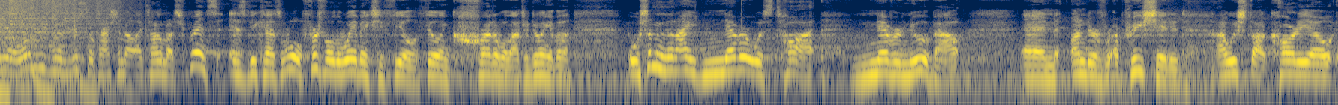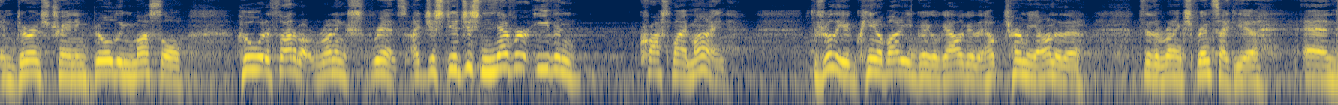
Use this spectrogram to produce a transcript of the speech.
I'm just so passionate about like talking about sprints is because, well, first of all, the way it makes you feel, feel incredible after doing it. But it was something that I never was taught, never knew about, and underappreciated. I always thought cardio, endurance training, building muscle. Who would have thought about running sprints? I just, it just never even crossed my mind. Was really Kinobody and Greg Gallagher that helped turn me on to the, to the running sprints idea. And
